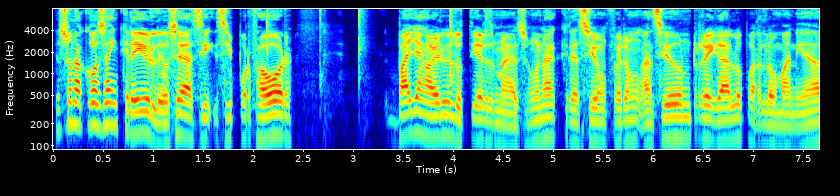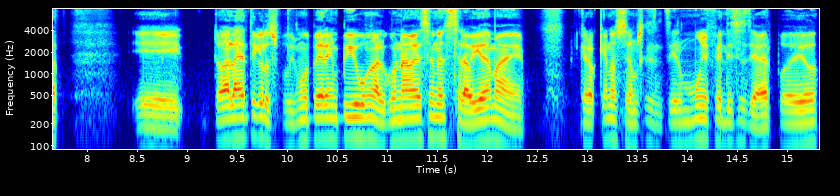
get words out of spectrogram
Es una cosa increíble. O sea, si, por favor vayan a verle Lutiers, es una creación. Fueron, han sido un regalo para la humanidad. Eh, toda la gente que los pudimos ver en vivo alguna vez en nuestra vida, creo que nos tenemos que sentir muy felices de haber podido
